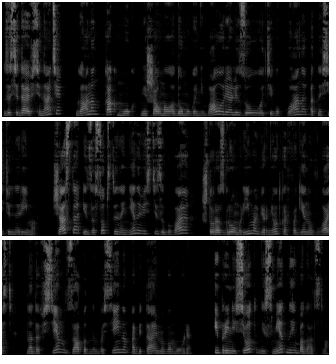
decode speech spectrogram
Заседая в Сенате, Ганан, как мог, мешал молодому Ганнибалу реализовывать его планы относительно Рима, часто из-за собственной ненависти забывая, что разгром Рима вернет Карфагену власть над всем западным бассейном обитаемого моря и принесет несметные богатства.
